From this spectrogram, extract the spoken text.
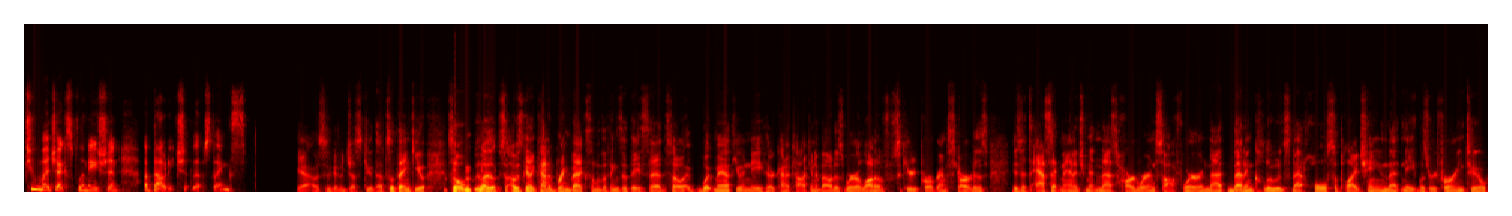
too much explanation about each of those things? Yeah, I was going to just do that. So thank you. So, uh, so I was going to kind of bring back some of the things that they said. So uh, what Matthew and Nate are kind of talking about is where a lot of security programs start is is it's asset management and that's hardware and software and that that includes that whole supply chain that Nate was referring to.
